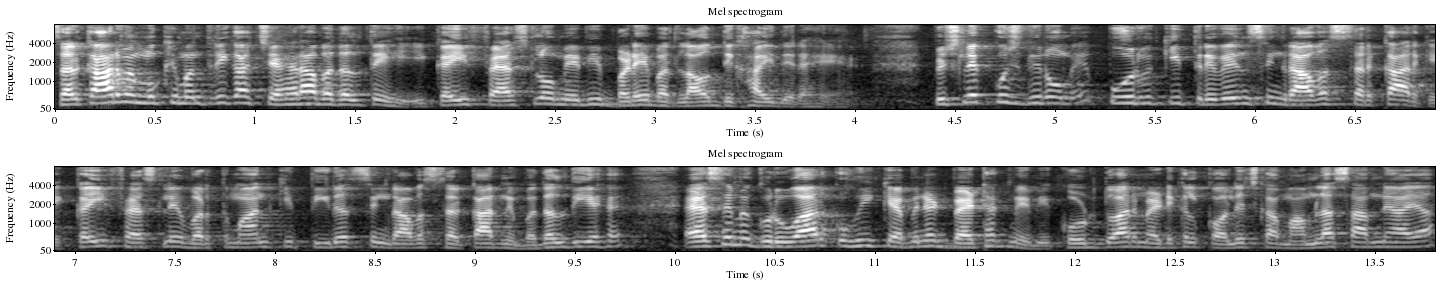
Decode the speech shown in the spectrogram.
सरकार में मुख्यमंत्री का चेहरा बदलते ही कई फैसलों में भी बड़े बदलाव दिखाई दे रहे हैं। पिछले कुछ दिनों में पूर्व की त्रिवेंद्र सिंह रावत सरकार के कई फैसले वर्तमान की तीरथ सिंह रावत सरकार ने बदल दिए हैं। ऐसे में गुरुवार को हुई कैबिनेट बैठक में भी कोटद्वार मेडिकल कॉलेज का मामला सामने आया,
